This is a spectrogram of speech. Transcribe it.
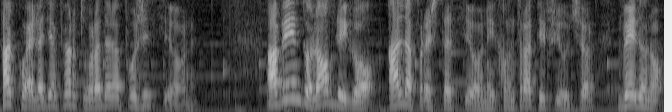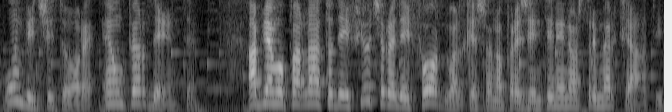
a quella di apertura della posizione. Avendo l'obbligo alla prestazione, i contratti future vedono un vincitore e un perdente. Abbiamo parlato dei future e dei forward che sono presenti nei nostri mercati.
